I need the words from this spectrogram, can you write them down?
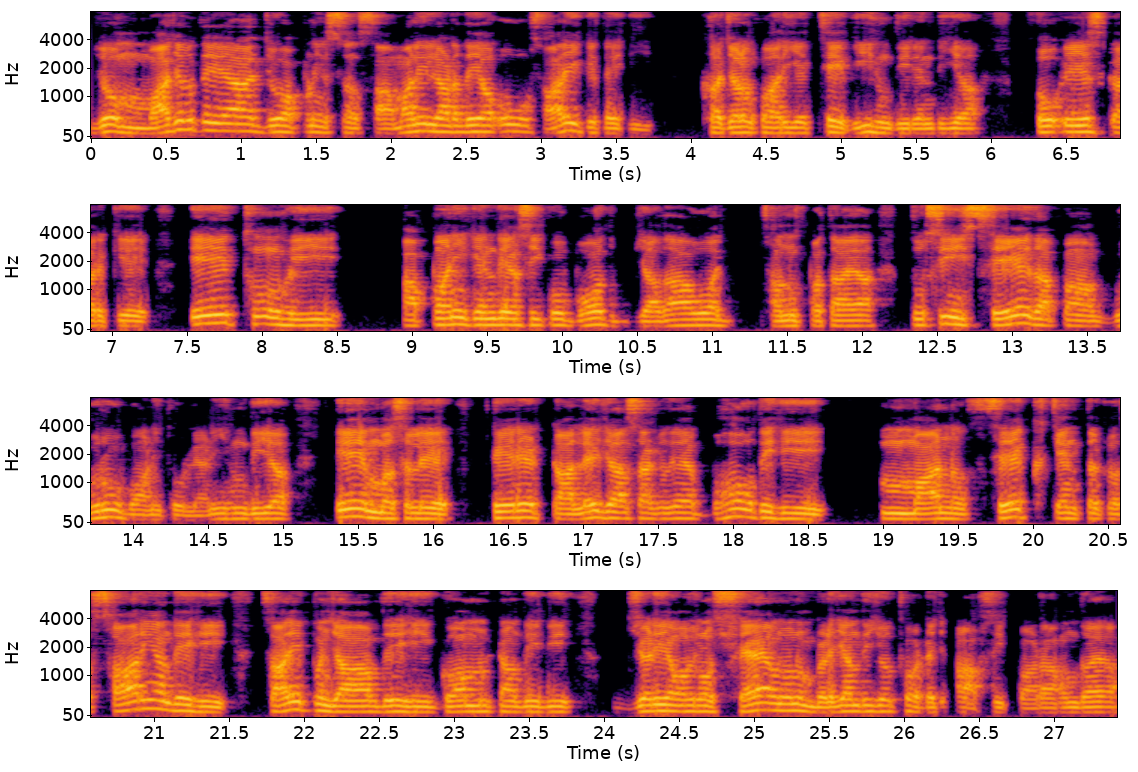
ਜੋ ਮਜਬ ਤੇ ਆ, ਜੋ ਆਪਣੀ ਸੰਸਥਾਵਾਂ ਲਈ ਲੜਦੇ ਆ, ਉਹ ਸਾਰੇ ਕਿਤੇ ਹੀ ਖਜਲ ਖੁਆਰੀ ਇੱਥੇ ਵੀ ਹੁੰਦੀ ਰਹਿੰਦੀ ਆ। ਸੋ ਇਸ ਕਰਕੇ ਇਥੋਂ ਹੀ ਆਪਾਂ ਨਹੀਂ ਕਹਿੰਦੇ ਅਸੀਂ ਕੋ ਬਹੁਤ ਜ਼ਿਆਦਾ ਉਹ ਸਾਨੂੰ ਪਤਾ ਆ। ਤੁਸੀਂ ਸੇਧ ਆਪਾਂ ਗੁਰੂ ਬਾਣੀ ਤੋਂ ਲੈਣੀ ਹੁੰਦੀ ਆ। ਇਹ ਮਸਲੇ ਫਿਰ ਇਹ ਟਾਲੇ ਜਾ ਸਕਦੇ ਆ। ਬਹੁਤ ਹੀ ਮਨ, ਸਿੱਖ, ਚਿੰਤਕ ਸਾਰਿਆਂ ਦੇ ਹੀ, ਸਾਰੇ ਪੰਜਾਬ ਦੇ ਹੀ ਗਵਰਨਮੈਂਟਾਂ ਦੇ ਵੀ ਜਿਹੜੇ ਉਹਨਾਂ ਸ਼ਹਿ ਉਹਨਾਂ ਨੂੰ ਮਿਲ ਜਾਂਦੀ ਜੋ ਤੁਹਾਡੇ ਚ ਆਪਸੀ ਪਾੜਾ ਹੁੰਦਾ ਆ।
